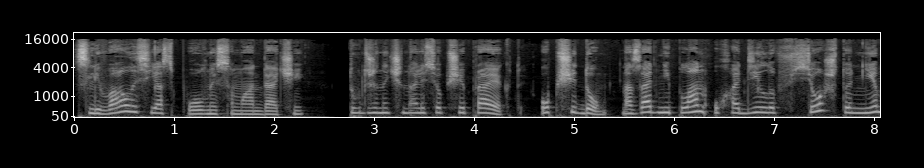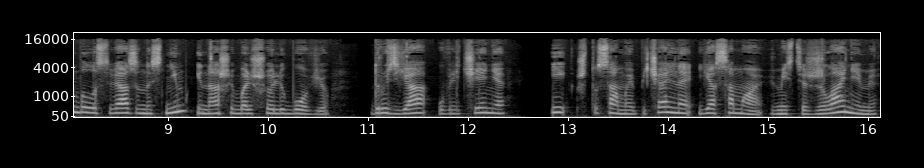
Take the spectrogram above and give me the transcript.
Сливалась я с полной самоотдачей. Тут же начинались общие проекты, общий дом. На задний план уходило все, что не было связано с ним и нашей большой любовью. Друзья, увлечения и, что самое печальное, я сама вместе с желаниями,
